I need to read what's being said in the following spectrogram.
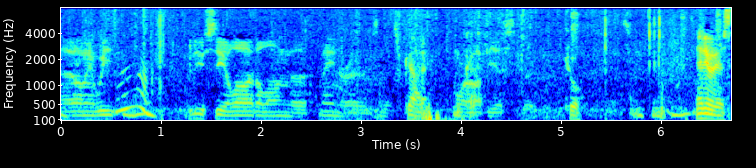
no, I mean we we do see a lot along the main roads, and it's Got it. more obvious. But Cool. Anyways,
